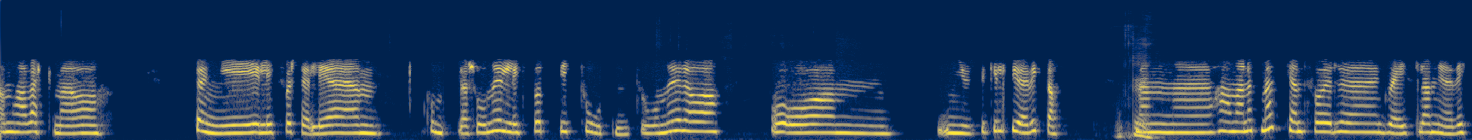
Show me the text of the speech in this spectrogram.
Han har vært med å sunget i litt forskjellige mm, konstellasjoner, litt på i Totentoner og, og, og mm, Musical Gjøvik, da. Ok. Men uh, han er nok mest kjent for uh, Graceland Gjøvik.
